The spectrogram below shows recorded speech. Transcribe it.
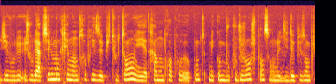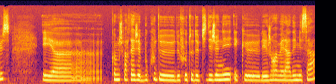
j'ai voulu, je voulais absolument créer mon entreprise depuis tout le temps et être à mon propre compte. Mais comme beaucoup de gens, je pense, on le dit de plus en plus. Et comme je partageais beaucoup de, photos de petits déjeuners et que les gens avaient l'air d'aimer ça,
